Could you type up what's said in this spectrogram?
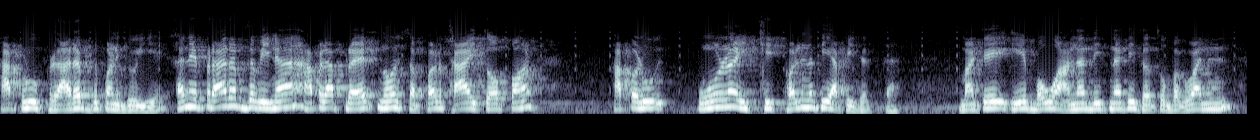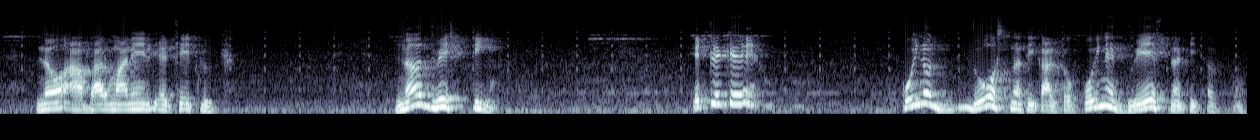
આપણું પ્રારબ્ધ પણ જોઈએ. અને પ્રારબ્ધ વિના આપણા પ્રયત્નો સફળ થાય તો પણ આપણું પૂર્ણ ઈચ્છિત ફળ નથી આપી શકતા. માટે એ બહુ આનંદિત નથી થતો. ભગવાનનો આભાર માની છે એટલું જ. ન દ્વેષ્ટિ. એટલે કે કોઈનો દોષ નથી કાઢતો, કોઈને દ્વેષ નથી કરતો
